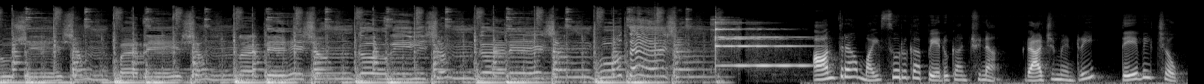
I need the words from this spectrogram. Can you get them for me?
ఋషేశం పరేశం నటేశం గౌరీశం గణేశం భూతేశం ఆంధ్ర మైసూరుగా పేరుగాంచిన రాజమండ్రి దేవీ చౌక్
